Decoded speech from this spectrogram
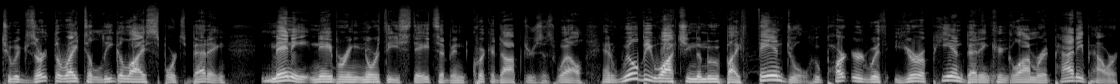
to exert the right to legalize sports betting. Many neighboring Northeast states have been quick adopters as well, and we'll be watching the move by FanDuel, who partnered with European betting conglomerate Paddy Power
